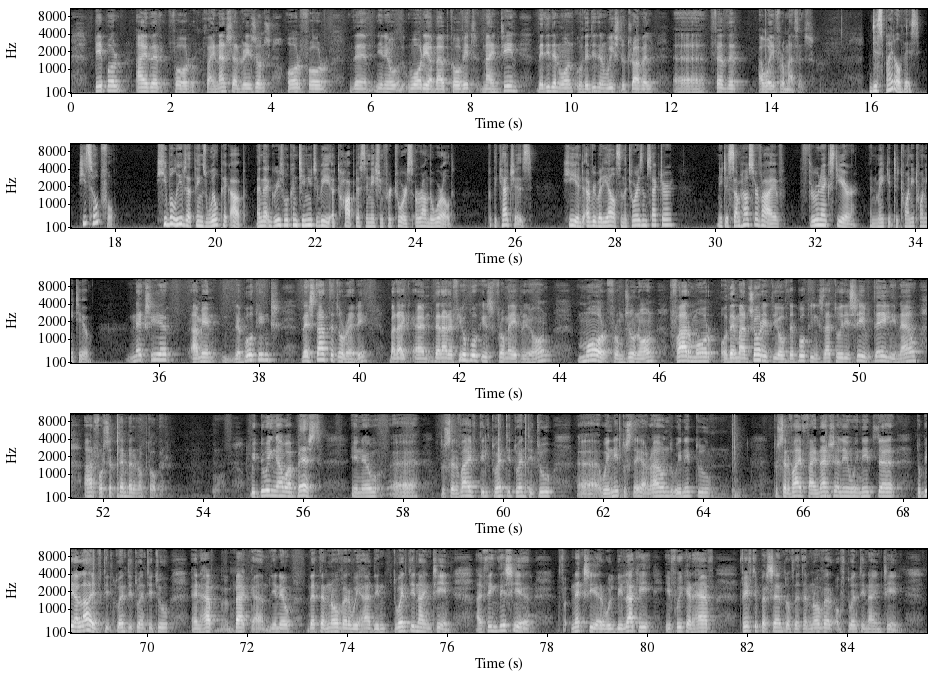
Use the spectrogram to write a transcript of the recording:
People either for financial reasons or for the you know worry about COVID nineteen. They didn't want or they didn't wish to travel uh, further away from Athens. Despite all this, he's hopeful. He believes that things will pick up and that Greece will continue to be a top destination for tourists around the world. But the catch is, he and everybody else in the tourism sector need to somehow survive through next year and make it to 2022. Next year, I mean, the bookings, they started already, but I, um, there are a few bookings from April on, more from June on, far more, or the majority of the bookings that we receive daily now are for September and October. We're doing our best, you know. Uh, to survive till 2022, uh, we need to stay around. We need to to survive financially. We need uh, to be alive till 2022 and have back, um, you know, the turnover we had in 2019. I think this year, next year, we'll be lucky if we can have 50% of the turnover of 2019.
